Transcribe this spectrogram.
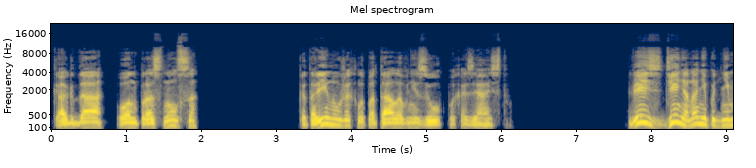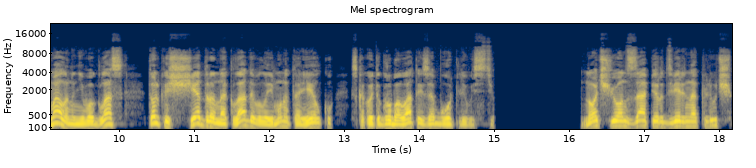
Когда он проснулся, Катарина уже хлопотала внизу по хозяйству. Весь день она не поднимала на него глаз, только щедро накладывала ему на тарелку с какой-то грубоватой заботливостью. Ночью он запер дверь на ключ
